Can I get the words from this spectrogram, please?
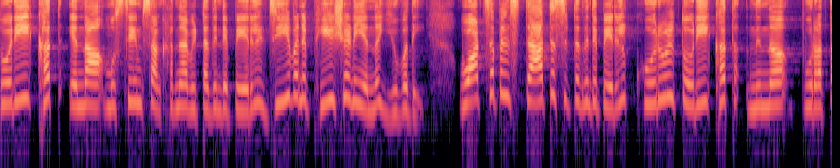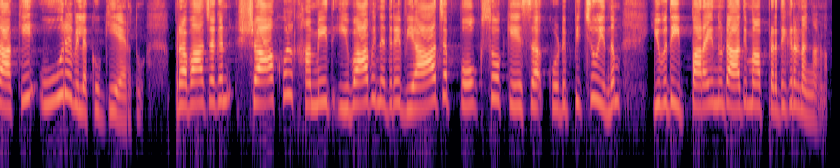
ത്വരീഖത്ത് എന്ന മുസ്ലിം സംഘടന വിട്ടതിന്റെ പേരിൽ ജീവന് ഭീഷണിയെന്ന് യുവതി വാട്സപ്പിൽ സ്റ്റാറ്റസ് ഇട്ടതിന്റെ പേരിൽ കുരുൾ ത്വരീഖത്ത് നിന്ന് പുറത്താക്കി ഊര് വിലക്കുകയായിരുന്നു. പ്രവാചകൻ ഷാഹുൽ ഹമീദ് യുവാവിനെതിരെ വ്യാജ പോക്സോ കേസ് കൊടുപ്പിച്ചു എന്നും യുവതി പറയുന്നുണ്ട്. ആദ്യം ആ പ്രതികരണം കാണാം.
